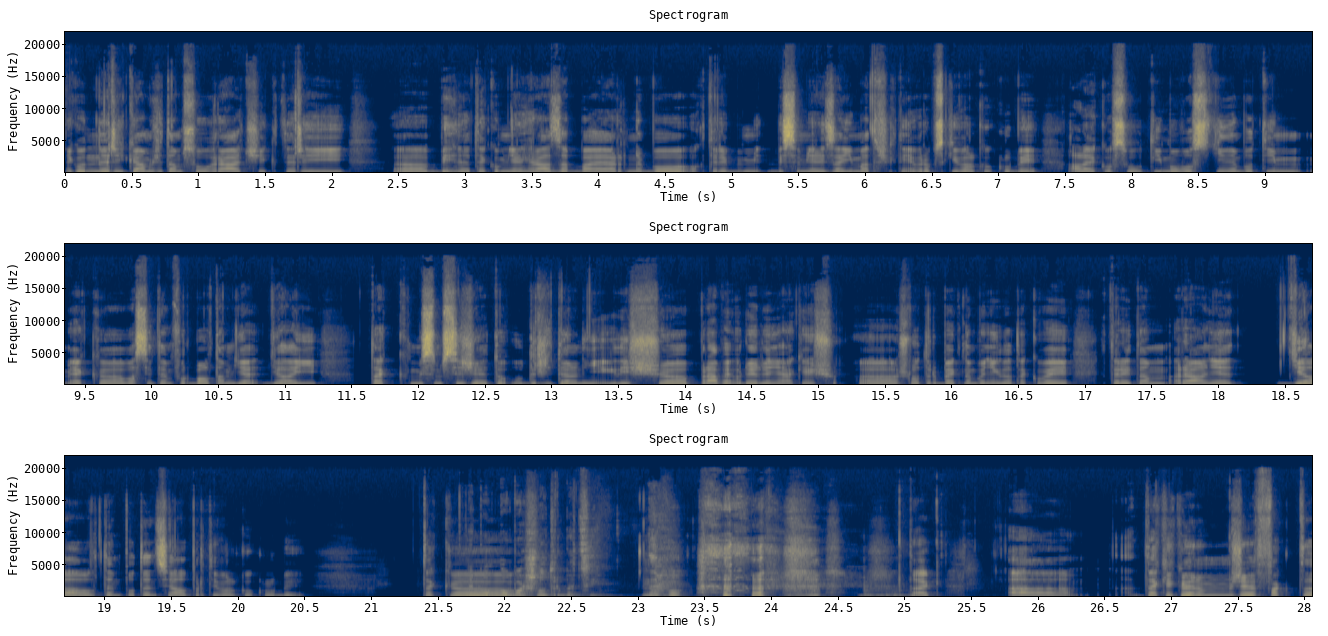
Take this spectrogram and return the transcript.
jako neříkám, že tam jsou hráči, kteří eh, by hned jako měli hrát za Bayern nebo o který by, by se měli zajímat všechny evropské velkokluby, ale jako svou týmovostí nebo tím, jak eh, vlastně ten fotbal tam dělají, tak myslím si, že je to udržitelný, i když právě odjede nějaký Schlotterbeck nebo někdo takový, který tam reálně dělal ten potenciál pro ty velkokluby. Tak, nebo oba Schlotterbeci. Nebo. tak. A tak jako jenom, že fakt uh,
